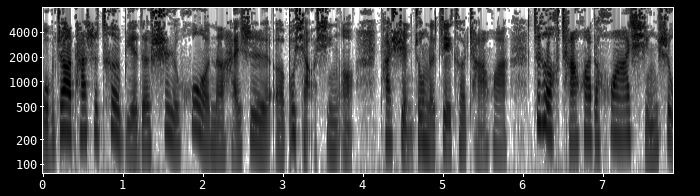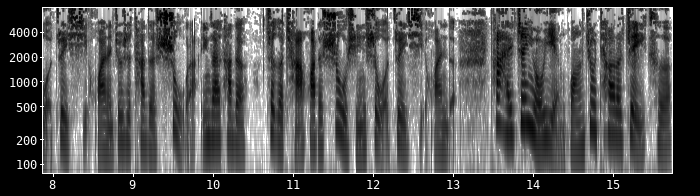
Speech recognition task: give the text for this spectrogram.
我不知道他是特别的试货呢，还是呃不小心啊，他选中了这棵茶花。这个茶花的花型是我最喜欢的，就是它的树啊，应该它的这个茶花的树形是我最喜欢的。他还真有眼光，就挑了这一棵，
